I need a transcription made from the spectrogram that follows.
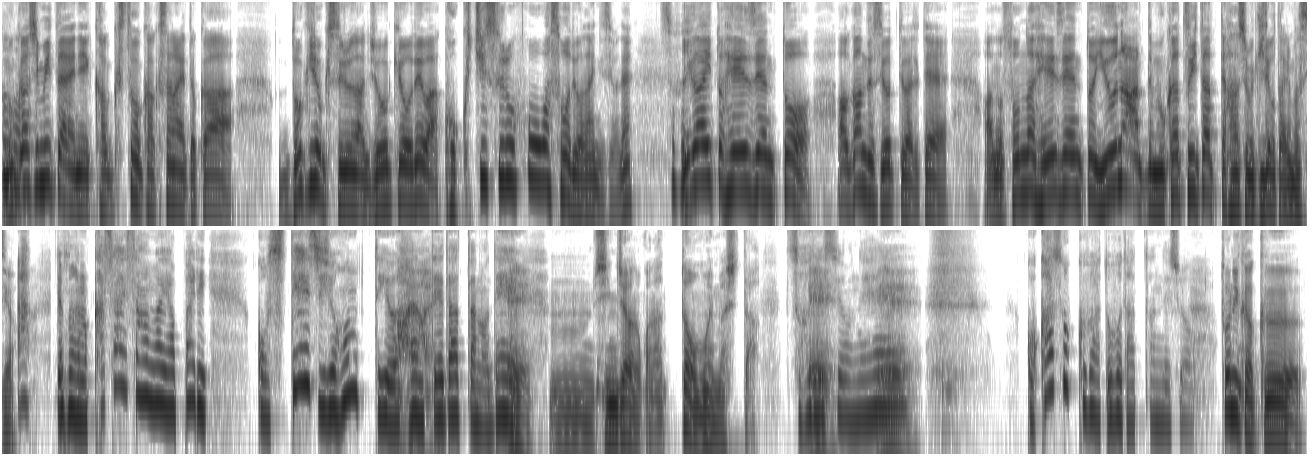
昔みたいに隠すとか隠さないとか、ドキドキするような状況では告知する方はそうではないんですよね。意外と平然と、あ、癌ですよって言われて、あの、そんな平然と言うなってムカついたって話も聞いたことありますよ。あ、でもあの、笠井さんはやっぱり、こう、ステージ4っていう判定だったので、ええ、うん、死んじゃうのかなとは思いました。そうですよね、えご家族はどうだったんでしょう？とにかく、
